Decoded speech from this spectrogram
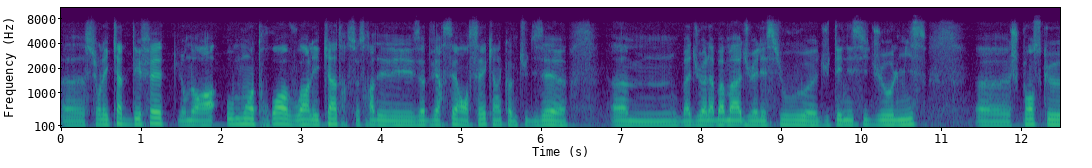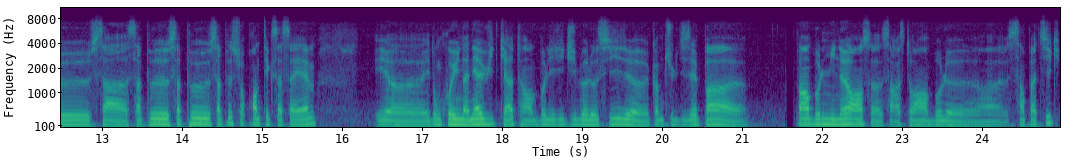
Euh, sur les 4 défaites, il y en aura au moins 3, voire les 4. Ce sera des adversaires en sec, hein, comme tu disais, euh, bah, du Alabama, du LSU, du Tennessee, du Ole Miss. je pense que ça, ça, peut, ça, peut, ça peut surprendre Texas AM. Et, et donc, ouais, une année à 8-4, un ball eligible aussi, comme tu le disais, pas pas un ball mineur, hein, ça, restera un euh, sympathique.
